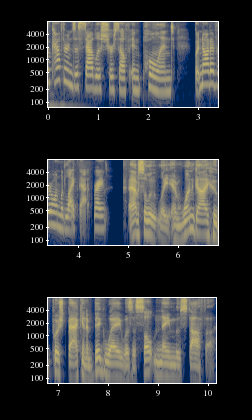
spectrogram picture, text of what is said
So Catherine's established herself in Poland, but not everyone would like that, right? Absolutely. And one guy who pushed back in a big way was a sultan named Mustafa.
